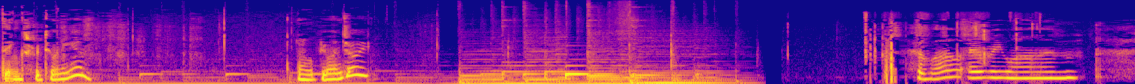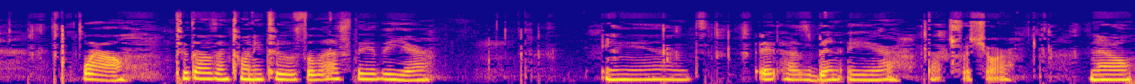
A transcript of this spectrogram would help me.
Thanks for tuning in. I hope you enjoy. Hello, everyone. Wow, 2022 is the last day of the year, and it has been a year, that's for sure. Now,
